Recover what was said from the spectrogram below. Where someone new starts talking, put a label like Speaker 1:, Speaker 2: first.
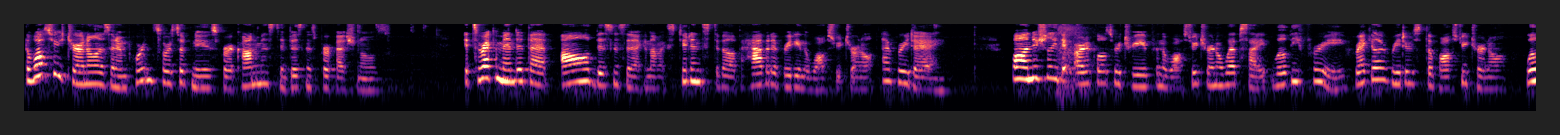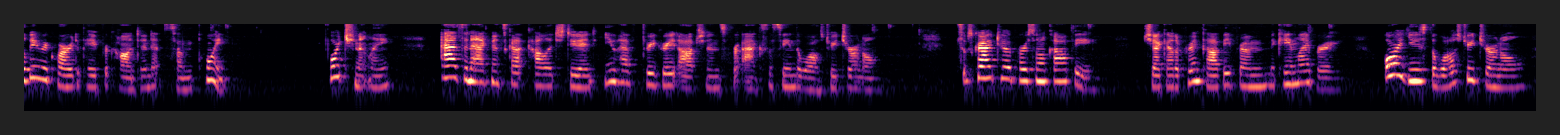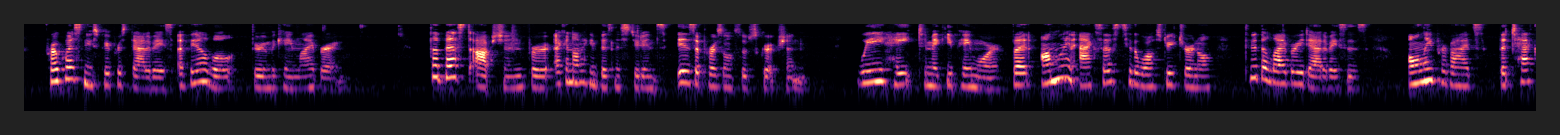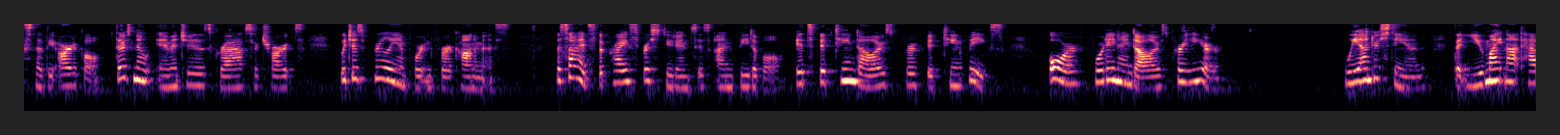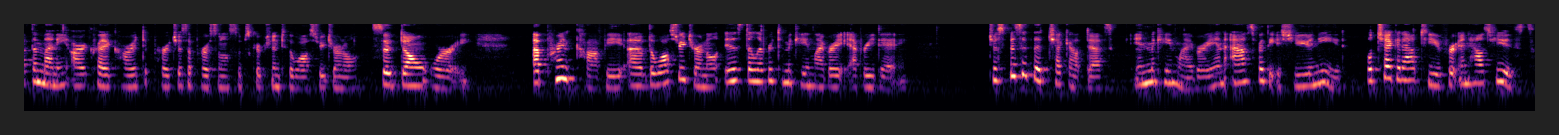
Speaker 1: The Wall Street Journal is an important source of news for economists and business professionals. It's recommended that all business and economics students develop a habit of reading the Wall Street Journal every day. While initially the articles retrieved from the Wall Street Journal website will be free, regular readers of the Wall Street Journal will be required to pay for content at some point. Fortunately, as an Agnes Scott College student, you have three great options for accessing the Wall Street Journal. Subscribe to a personal copy, check out a print copy from McCain Library, or use the Wall Street Journal ProQuest Newspapers database available through McCain Library. The best option for economic and business students is a personal subscription. We hate to make you pay more, but online access to the Wall Street Journal through the library databases only provides the text of the article. There's no images, graphs, or charts, which is really important for economists. Besides, the price for students is unbeatable. It's $15 for 15 weeks, or $49 per year. We understand that you might not have the money or a credit card to purchase a personal subscription to the Wall Street Journal, so don't worry. A print copy of the Wall Street Journal is delivered to McCain Library every day. Just visit the checkout desk in McCain Library and ask for the issue you need. We'll check it out to you for in-house use.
